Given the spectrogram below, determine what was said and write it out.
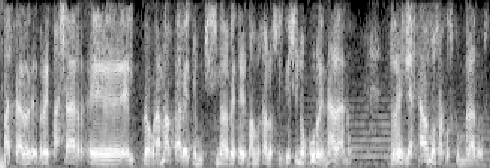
basta repasar eh, el programa para ver que muchísimas veces vamos a los sitios y no ocurre nada, ¿no? Entonces ya estábamos acostumbrados.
